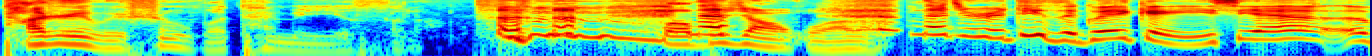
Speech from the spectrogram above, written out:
他认为生活太没意思了，我不想活了。那就是《弟子规》给一些呃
